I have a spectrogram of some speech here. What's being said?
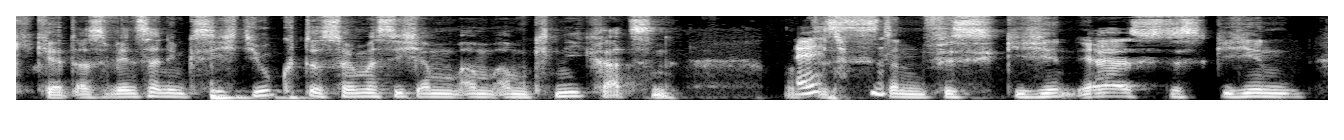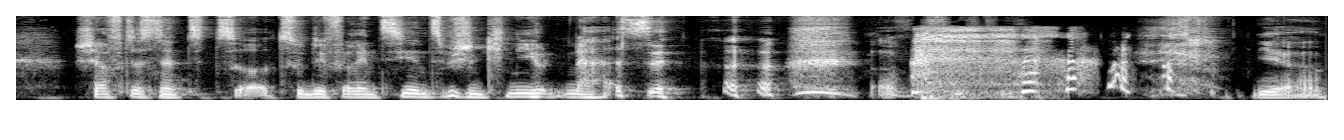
ich gehört. Also wenn es dann im Gesicht juckt, dann soll man sich am, am, am Knie kratzen. Und Echt? das ist dann fürs Gehirn, ja, das Gehirn schafft es nicht zu, zu differenzieren zwischen Knie und Nase. ja.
